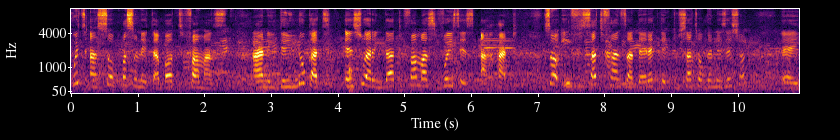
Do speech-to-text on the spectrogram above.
which are so passionate about farmers. And they look at ensuring that farmers' voices are heard. So if such funds are directed to such organizations, uh,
